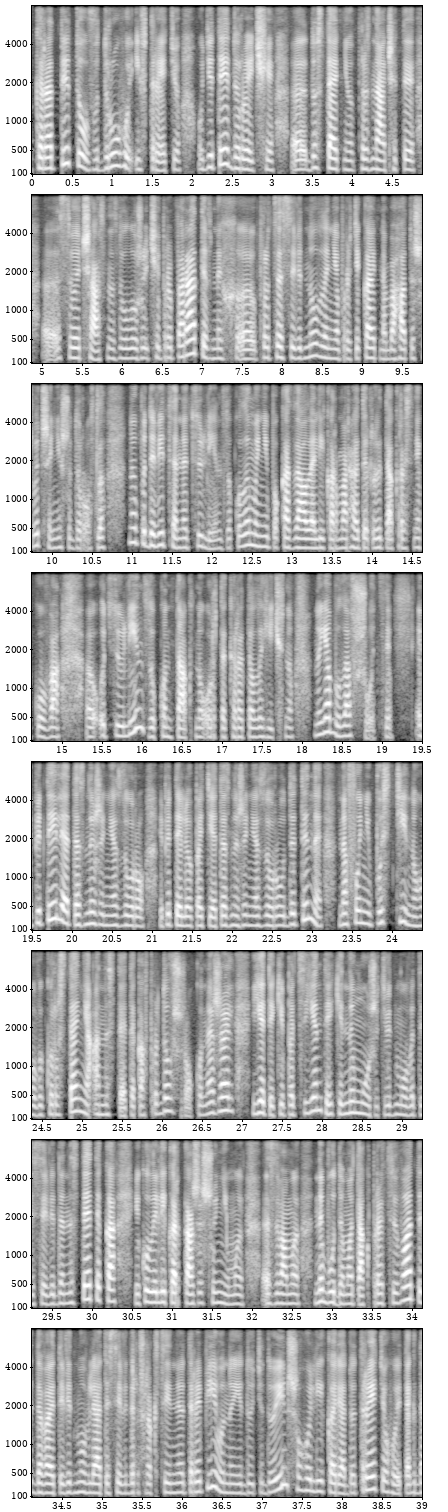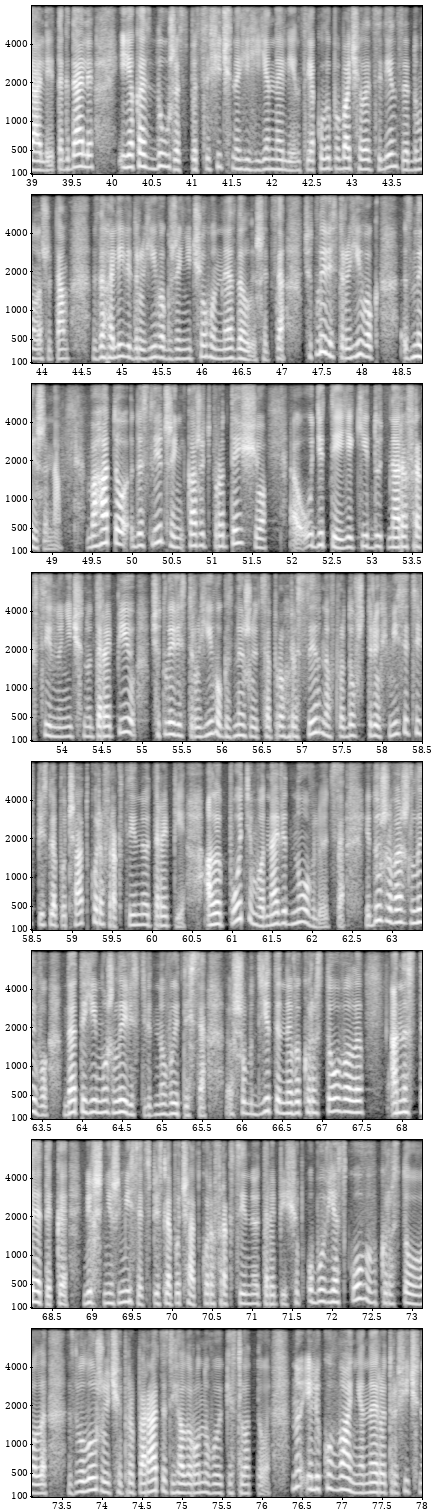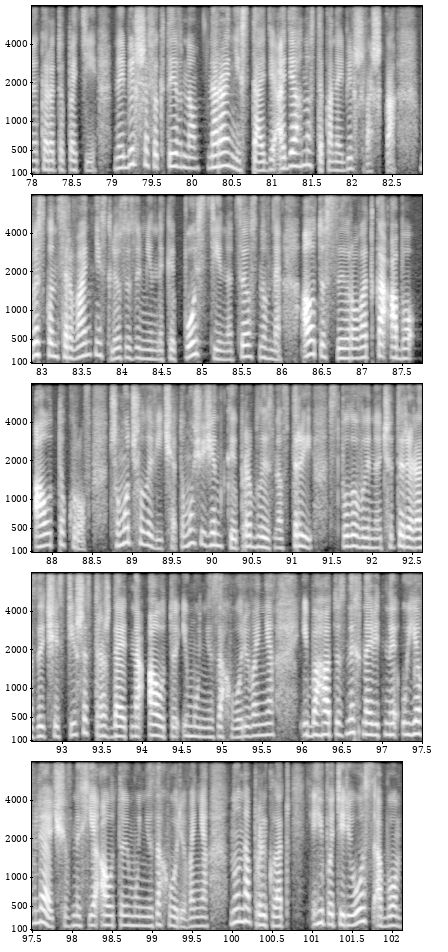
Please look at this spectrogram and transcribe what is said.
кератиту в другу і в третю. У дітей, до речі, достатньо призначити своєчасно зволожуючі препарати. В них процеси відновлення протікають набагато швидше, ніж у дорослих. Ну і подивіться на цю лінзу. Коли мені показала лікар Маргарита Краснякова е, оцю лінзу контактну ортокератологічну, ну я була в шоці. Епітелія та зниження зору, епітеліопатія та зниження зору у дитини на фоні постійного використання анестетика впродовж року. На жаль, є такі пацієнти, які не можуть відмовитися від анестетика, і коли лікар каже, що ні, ми з вами не будемо так працювати, давайте відмовлятися від рефракційної терапії, вони йдуть до іншого лікаря, до третього і так далі. І так далі. І якась дуже специфічна гігієна лінз. Я коли побачила ці лінзи, я думала, що там взагалі від рогівок вже нічого не залишиться. Чутливість рогівок знижена. Багато досліджень кажуть про те, що е, у дітей, які йдуть на рефракційну нічну терапію, чутливість рогівок знижується прогресивно впродовж трьох місяців після початку рефракційної терапії, але потім вона відновлюється. І дуже важливо дати їй можливість відновитися, щоб діти не використовували анестетики більш ніж місяць після початку рефракційної терапії, щоб обов'язково використовували зволожуючі препарати з гіалуроновою кислотою. Ну і лікування нейротрофічної кератопатії найбільш ефективно на ранній стадії, а діагностика найбільш важка. Безконсервантні сльозозамінники постійно це основне аутосироватка або аутокров. Чому чоловіча? Тому що жінки приблизно в 3,5-4 рази частіше страждають на аутоімунні захворювання, і багато з них навіть не уявляють, що в них є аутоімунні захворювання. Ну, наприклад, гіпотіріоз або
